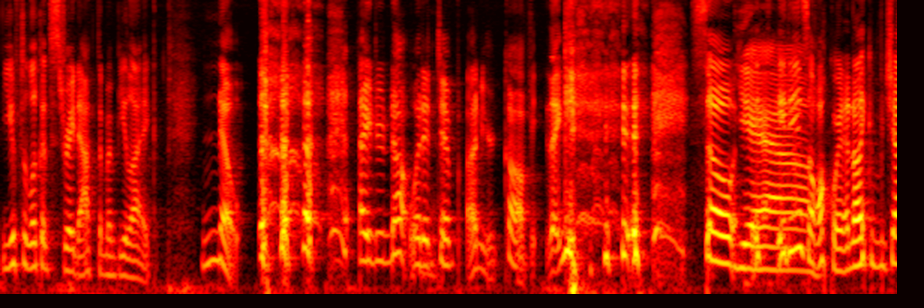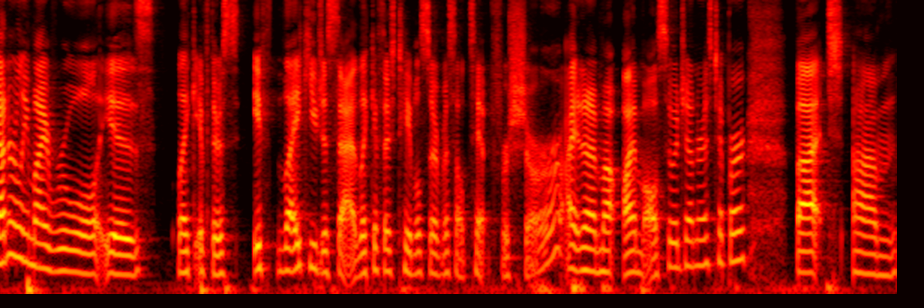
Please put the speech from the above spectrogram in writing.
you have to look it straight at them and be like, "No, I do not want a tip on your coffee." Like, so it- it is awkward. And like generally, my rule is Like if there's if like you just said, like if there's table service, I'll tip for sure. I, I'm a, I'm also a generous tipper, but um,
